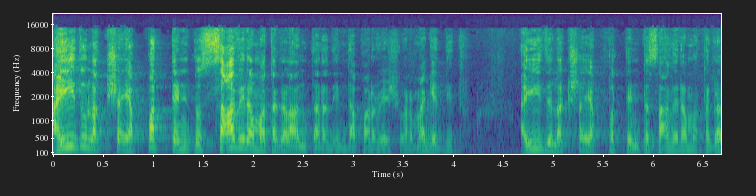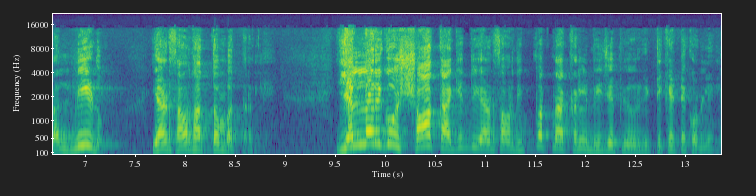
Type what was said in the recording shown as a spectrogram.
ಐದು ಲಕ್ಷ ಎಪ್ಪತ್ತೆಂಟು ಸಾವಿರ ಮತಗಳ ಅಂತರದಿಂದ ಪರವೇಶ್ ವರ್ಮಾ ಗೆದ್ದಿದ್ರು. ಐದು ಲಕ್ಷ ಎಪ್ಪತ್ತೆಂಟು ಸಾವಿರ ಮತಗಳ ಲೀಡು ಎರಡು ಸಾವಿರದ ಹತ್ತೊಂಬತ್ತರಲ್ಲಿ. ಎಲ್ಲರಿಗೂ ಶಾಕ್ ಆಗಿದ್ದು ಎರಡು ಸಾವಿರದ ಇಪ್ಪತ್ನಾಲ್ಕರಲ್ಲಿ ಬಿ ಜೆ ಪಿಯವರಿಗೆ ಟಿಕೆಟೇ ಕೊಡಲಿಲ್ಲ.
